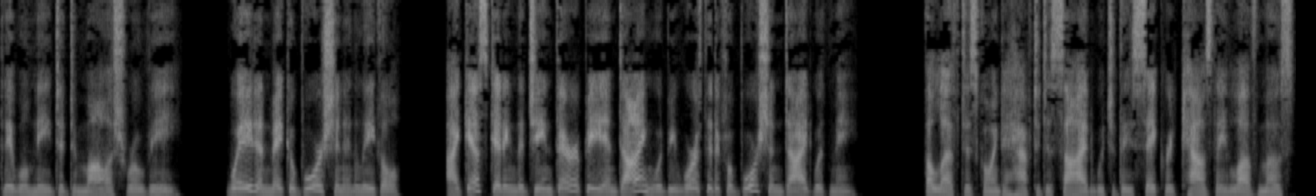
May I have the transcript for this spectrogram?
they will need to demolish Roe v. Wade and make abortion illegal. I guess getting the gene therapy and dying would be worth it if abortion died with me. The left is going to have to decide which of these sacred cows they love most,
